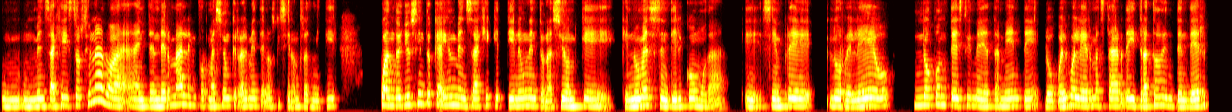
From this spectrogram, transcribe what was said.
un, mensaje distorsionado, a, entender mal la información que realmente nos quisieron transmitir cuando yo siento que hay un mensaje que tiene una entonación que, que no me hace sentir cómoda, eh, siempre lo releo, no contesto inmediatamente, lo vuelvo a leer más tarde y trato de entender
